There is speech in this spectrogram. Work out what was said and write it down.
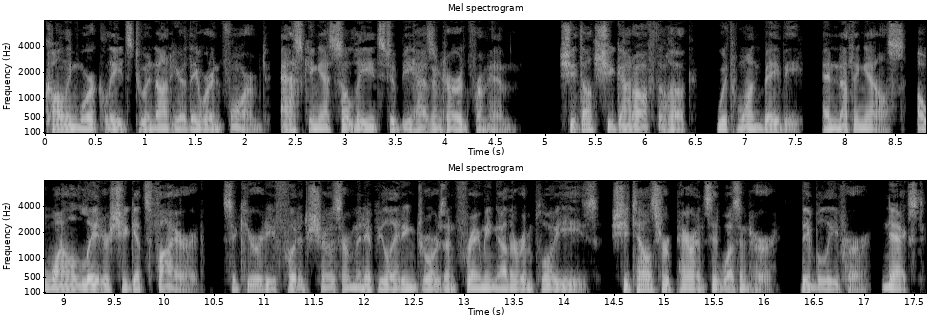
Calling work leads to a not here they were informed. Asking Esso leads to B hasn't heard from him. She thought she got off the hook, with one baby, and nothing else. A while later she gets fired. Security footage shows her manipulating drawers and framing other employees. She tells her parents it wasn't her. They believe her. Next,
